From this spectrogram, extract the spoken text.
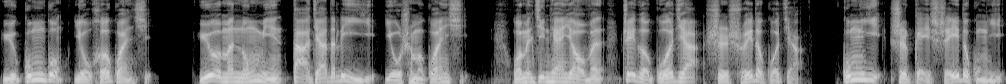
与公共有何关系？与我们农民大家的利益有什么关系？我们今天要问：这个国家是谁的国家？公益是给谁的公益？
